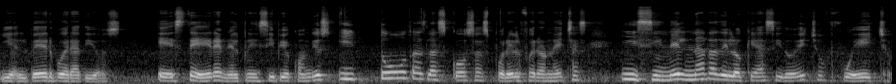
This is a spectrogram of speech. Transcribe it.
y el verbo era Dios. Este era en el principio con Dios y todas las cosas por Él fueron hechas y sin Él nada de lo que ha sido hecho fue hecho.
